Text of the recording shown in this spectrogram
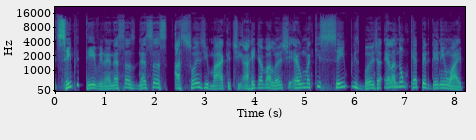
Sempre teve, né? Nessas, nessas ações de marketing, a rede Avalanche é uma que sempre esbanja, ela não quer perder nenhum hype.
